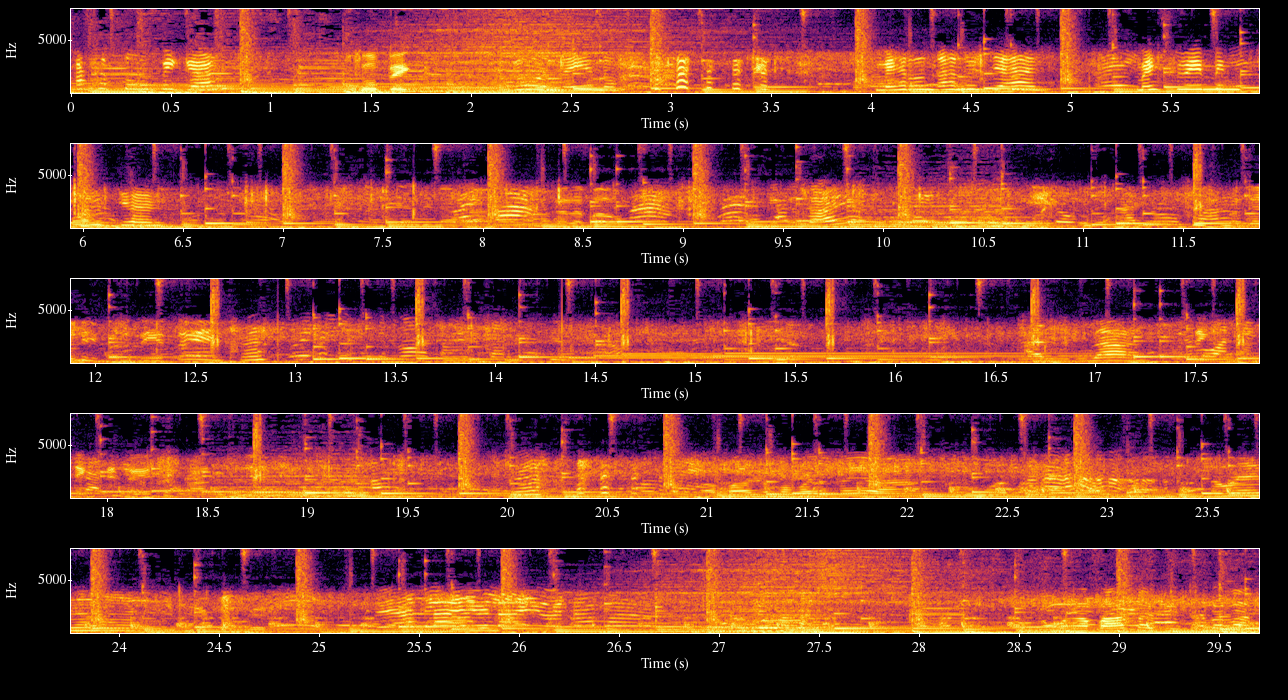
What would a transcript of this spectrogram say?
Ka sa tubig. Doon, ayun o. Meron ano dyan. May swimming pool dyan. Bago mo kayo naman. Mga bata, dito na lang.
